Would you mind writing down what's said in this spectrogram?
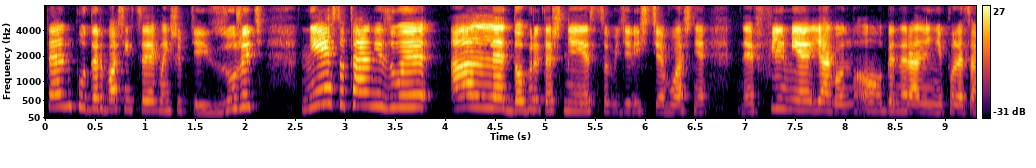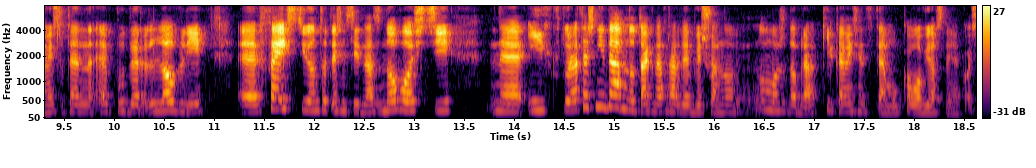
ten puder właśnie chcę jak najszybciej zużyć. Nie jest totalnie zły, ale dobry też nie jest, co widzieliście właśnie w filmie. Ja go no, generalnie nie polecam. Jest to ten e, puder Lovely e, Facetune, to też jest jedna z nowości e, ich, która też niedawno tak naprawdę wyszła, no, no może dobra, kilka miesięcy temu, koło wiosny jakoś.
